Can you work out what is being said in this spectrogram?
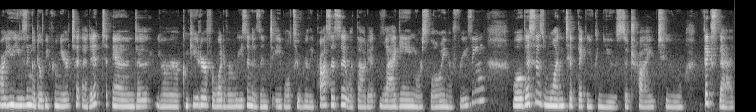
Are you using Adobe Premiere to edit and uh, your computer, for whatever reason, isn't able to really process it without it lagging or slowing or freezing? Well, this is one tip that you can use to try to fix that.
